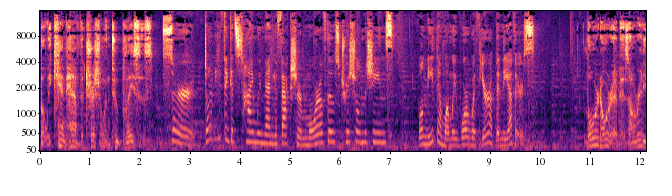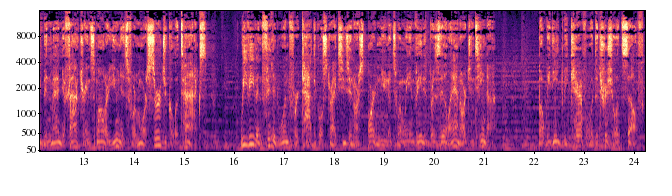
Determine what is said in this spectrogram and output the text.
But we can't have the Trishul in two places. Sir, don't you think it's time we manufacture more of those Trishul machines? We'll need them when we war with Europe and the others. Lord Oreb has already been manufacturing smaller units for more surgical attacks. We've even fitted one for tactical strikes using our Spartan units when we invaded Brazil and Argentina. But we need to be careful with the Trishul itself.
